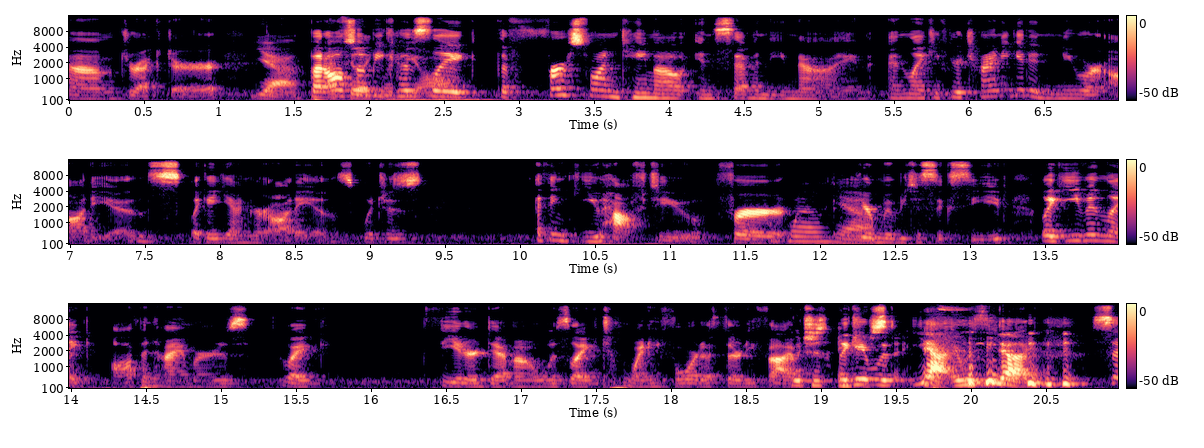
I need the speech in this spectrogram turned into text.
um, director. Yeah. But I also like it would be because like the first one came out in 79 and like if you're trying to get a newer audience, like a younger audience, which is I think you have to for Well, yeah. your movie to succeed. Like even like Oppenheimer's like theater demo was like 24 to 35 Which is like it was yeah it was young so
